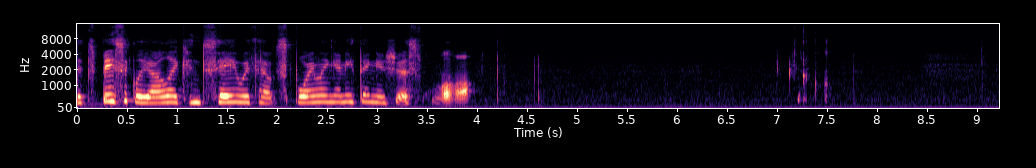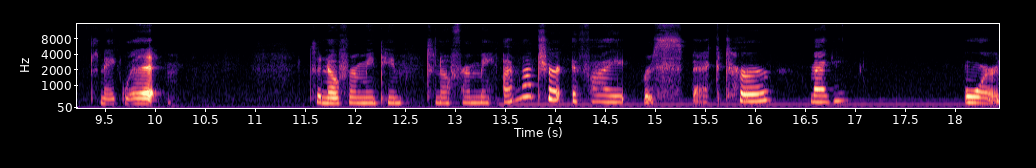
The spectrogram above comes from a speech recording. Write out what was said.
That's basically all I can say without spoiling anything is just Snake with it. It's a no from me, team. It's a no from me. I'm not sure if I respect her, Maggie, or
